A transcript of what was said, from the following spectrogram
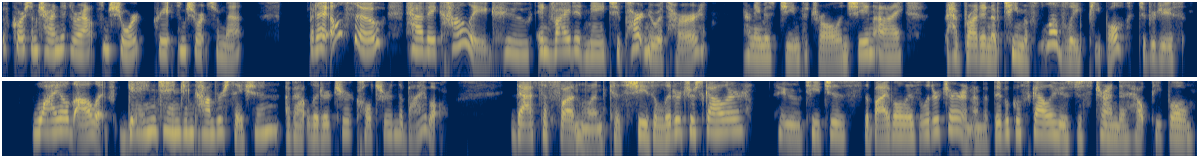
Of course, I'm trying to throw out some short, create some shorts from that. But I also have a colleague who invited me to partner with her. Her name is Jean Patrol, and she and I have brought in a team of lovely people to produce Wild Olive, game changing conversation about literature, culture, and the Bible. that's a fun one because she's a literature scholar who teaches the Bible as literature, and I'm a biblical scholar who's just trying to help people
